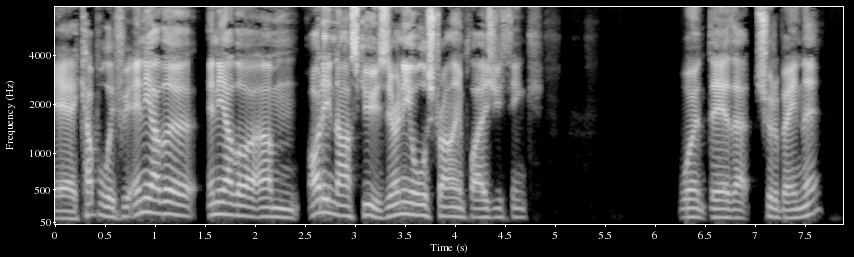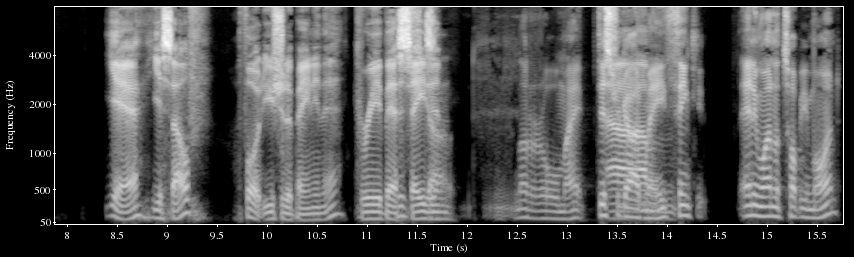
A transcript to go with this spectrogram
yeah, a couple. If you, any other any other, um, I didn't ask you. Is there any All Australian players you think weren't there that should have been there? Yeah, yourself. I thought you should have been in there. Career best Disregard, season. Not at all, mate. Disregard um, me. Think anyone on top of your mind?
